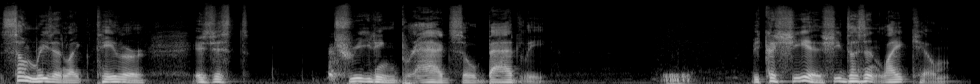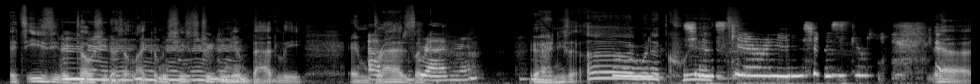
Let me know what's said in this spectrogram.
some reason like Taylor is just treating Brad so badly because she is. She doesn't like him. It's easy to tell she doesn't like him, and she's treating him badly. And Brad's like, Brad? Yeah, and he's like, oh, I want to quit. She's scary. She's scary. Yeah,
